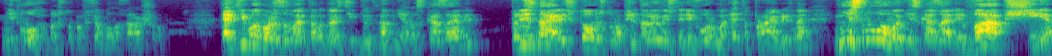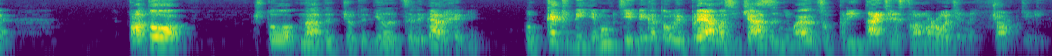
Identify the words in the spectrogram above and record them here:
Неплохо бы, чтобы все было хорошо. Каким образом этого достигнуть нам не рассказали. Признались в том, что вообще-то рыночная реформа это правильно. Ни слова не сказали вообще про то, что надо что-то делать с олигархами. Ну, как минимум теми, которые прямо сейчас занимаются предательством Родины. Черт дери.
